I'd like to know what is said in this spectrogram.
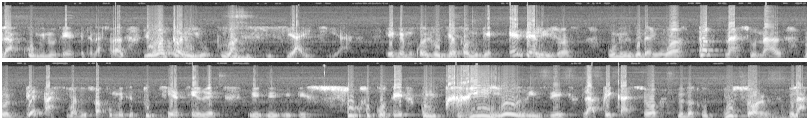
la communauté internationale. Ils ont entendu pour assister Haïti et même quand je dis il faut nous avoir intelligence pour nous donner un stop national dans le dépassement de soi pour mettre tout petit intérêt et, et, et, sous ce côté pour prioriser l'application de notre boussole de la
